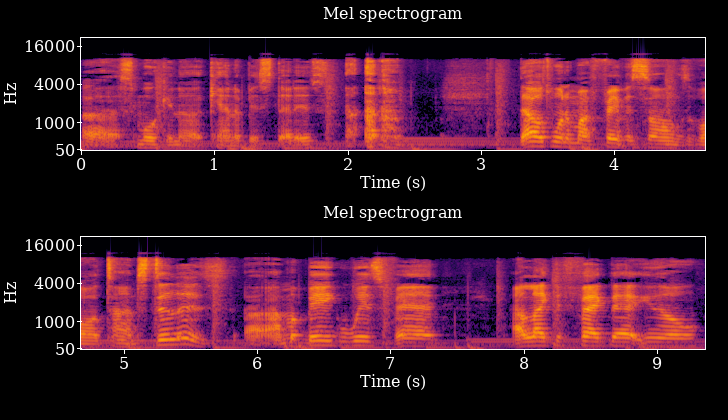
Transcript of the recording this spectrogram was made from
uh, smoking uh, cannabis. That is. that was one of my favorite songs of all time. Still is. Uh, I'm a big Wiz fan. I like the fact that you know,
